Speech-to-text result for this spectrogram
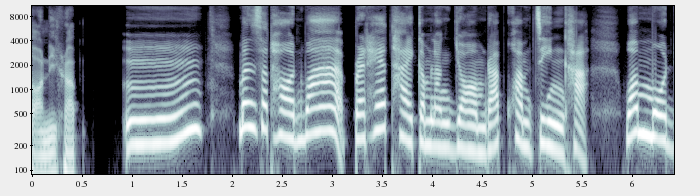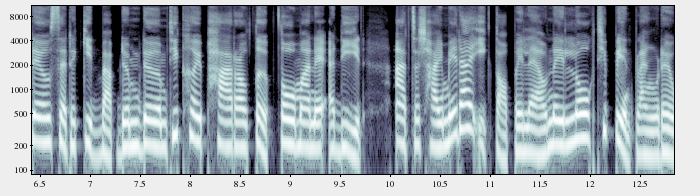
ตอนนี้ครับ อืม มันสะท้อนว่าประเทศไทยกำลังยอมรับความจริงค่ะ ว่าโมเดลเศรษฐกิจแบบเดิมๆ ที่เคยพาเราเติบโตมาในอดีต อาจจะใช้ไม่ได้อีกต่อไปแล้วในโลกที่เปลี่ยนแปลงเร็ว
